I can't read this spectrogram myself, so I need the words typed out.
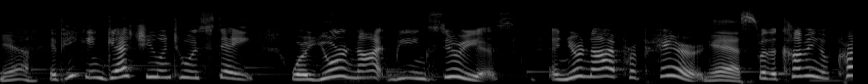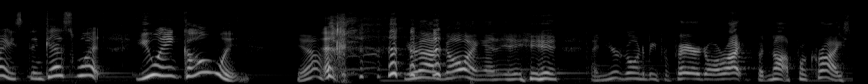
Yeah. if he can get you into a state where you're not being serious and you're not prepared Yes. for the coming of Christ, then guess what? You ain't going. Yeah. You're not going, and and you're going to be prepared, all right, but not for Christ,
